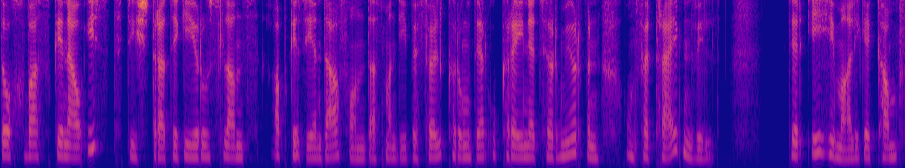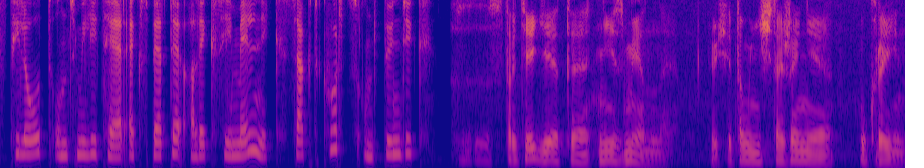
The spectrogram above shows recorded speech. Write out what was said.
Doch was genau ist die Strategie Russlands, abgesehen davon, dass man die Bevölkerung der Ukraine zermürben und vertreiben will? Der ehemalige Kampfpilot und Militärexperte Alexei Melnik sagt kurz und bündig, стратегия это неизменная. То есть это уничтожение Украины.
